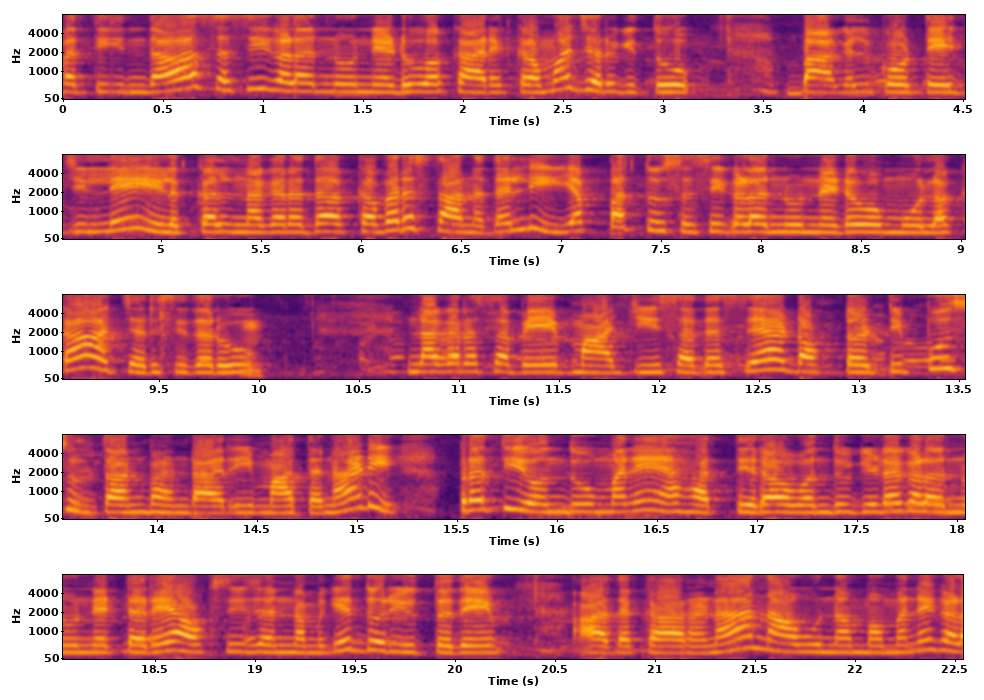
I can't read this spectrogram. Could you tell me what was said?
ವತಿಯಿಂದ ಸಸಿಗಳನ್ನು ನೆಡುವ ಕಾರ್ಯಕ್ರಮ ಜರುಗಿತು. ಬಾಗಲಕೋಟೆ ಜಿಲ್ಲೆ ಇಳಕಲ್ ನಗರದ ಕಬರಸ್ಥಾನದಲ್ಲಿ ಎಪ್ಪತ್ತು ಸಸಿಗಳನ್ನು ನೆಡುವ ಮೂಲಕ ಆಚರಿಸಿದರು. ನಗರಸಭೆ ಮಾಜಿ ಸದಸ್ಯ ಡಾಕ್ಟರ್ ಟಿಪ್ಪು ಸುಲ್ತಾನ್ ಭಂಡಾರಿ ಮಾತನಾಡಿ, ಪ್ರತಿಯೊಂದು ಮನೆಯ ಹತ್ತಿರ ಒಂದು ಗಿಡಗಳನ್ನು ನೆಟ್ಟರೆ ಆಕ್ಸಿಜನ್ ನಮಗೆ ದೊರೆಯುತ್ತದೆ. ಆದ ಕಾರಣ ನಾವು ನಮ್ಮ ಮನೆಗಳ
